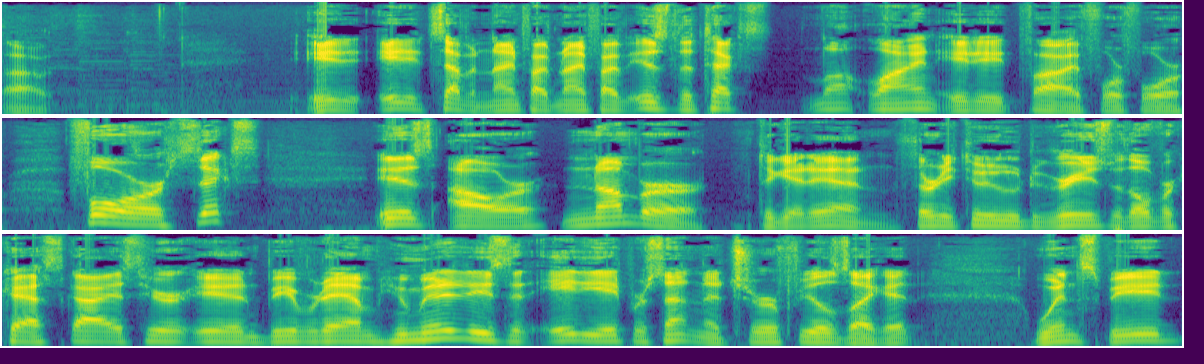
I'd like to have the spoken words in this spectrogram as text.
uh, 887 9595 is the text line. 885 4446 is our number to get in. 32 degrees with overcast skies here in Beaver Dam. Humidity's at 88%, and it sure feels like it. Wind speed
